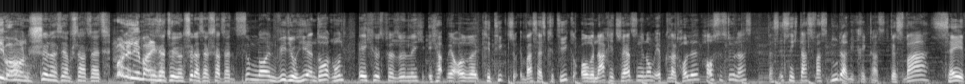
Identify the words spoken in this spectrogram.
Liebe und schön, dass ihr am Start seid. Meine Liebe eigentlich natürlich und schön, dass ihr am Start seid zum neuen Video hier in Dortmund. Ich höchstpersönlich, ich habe mir eure Kritik, zu, was heißt Kritik, eure Nachricht zu Herzen genommen. Ihr habt gesagt, Holle, Haus des Döners, das ist nicht das, was du da gekriegt hast. Das war safe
